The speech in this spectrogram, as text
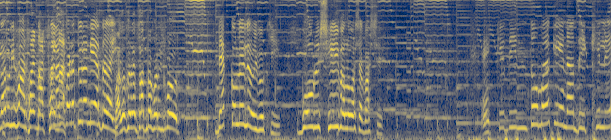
যাবনি হর। ছয় মাস, ছয় মাস। কটা তুলে নিয়ে যাই। ভালো করে যত্ন করিস বোর ব্যাগ করলে হইব কি? বউরে সেই ভালোবাসা বাসে। একদিন তোমাকে না দেখলে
